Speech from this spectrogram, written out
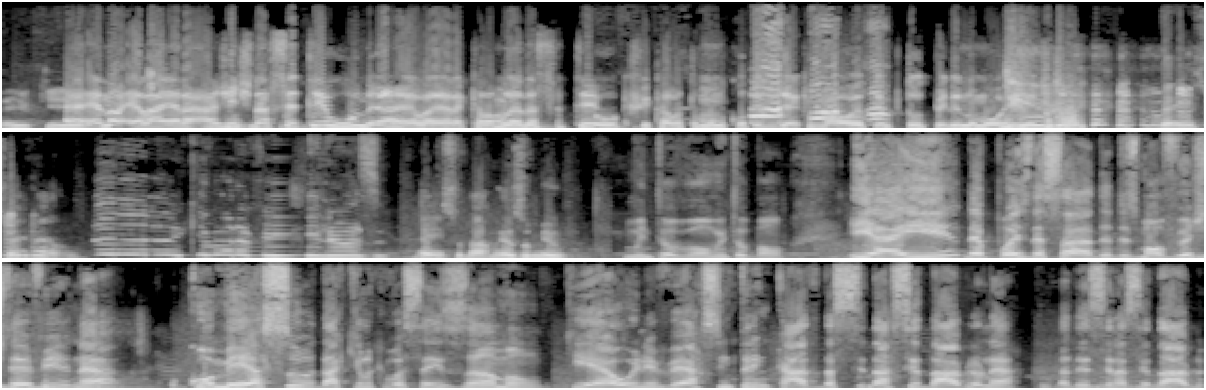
meio que. É, não, ela era agente da CTU, né? Ela era aquela mulher da CTU que ficava tomando conta de Jack Bauer o tempo todo pra ele não morrer. Bem isso aí mesmo. Que maravilhoso. Bem isso mesmo, resumiu. Muito bom, muito bom. E aí, depois dessa do do Smallville, a gente teve, né, o começo daquilo que vocês amam, que é o universo intrincado da, C- da CW, né? Da DC na CW.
